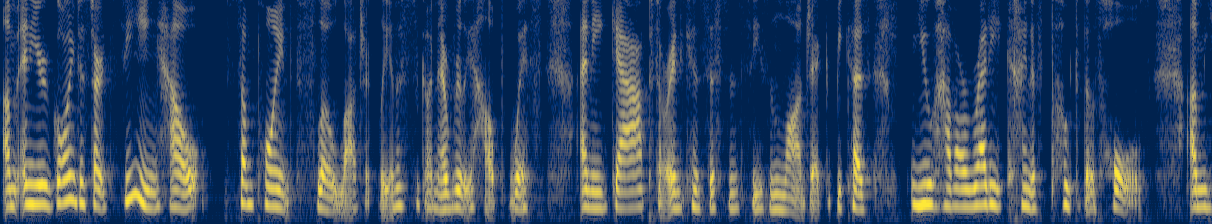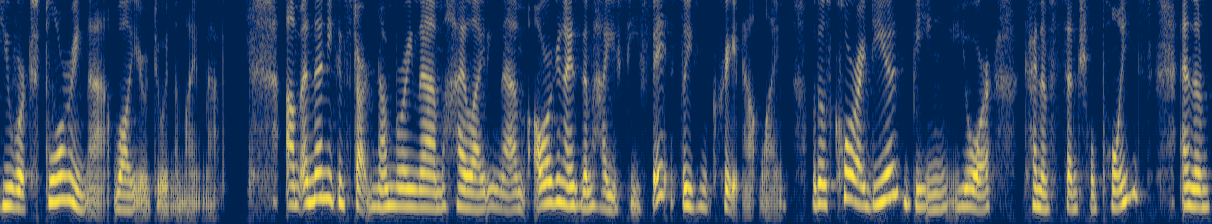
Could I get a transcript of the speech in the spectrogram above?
Um, and you're going to start seeing how some points flow logically. And this is going to really help with any gaps or inconsistencies in logic because you have already kind of poked those holes. Um, you were exploring that while you're doing the mind map. Um, and then you can start numbering them, highlighting them, organize them how you see fit so you can create an outline with those core ideas being your kind of central points and then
